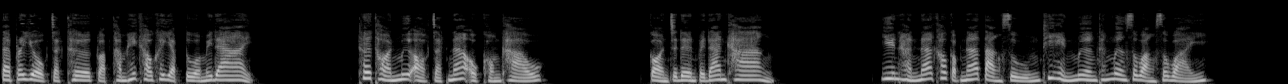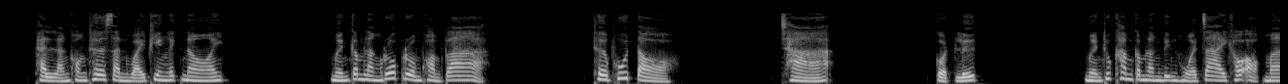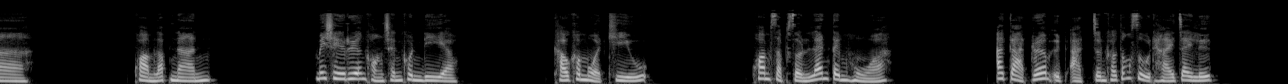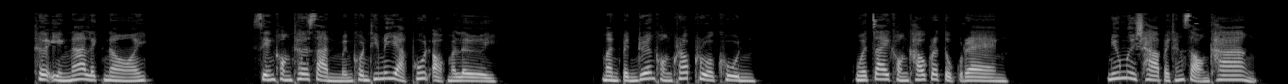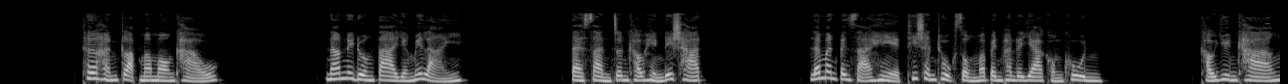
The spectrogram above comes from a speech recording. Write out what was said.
แต่ประโยคจากเธอกลับทำให้เขาขยับตัวไม่ได้ เธอถอนมือออกจากหน้าอกของเขา ก่อนจะเดินไปด้านข้าง ยืนหันหน้าเข้ากับหน้าต่างสูงที่เห็นเมืองทั้งเมืองสว่างสวัยแผ่นหลังของเธอสั่นไหวเพียงเล็กน้อย เหมือนกำลังรวบรวมความกล้า เธอพูดต่อ ช้า กดลึก เหมือนทุกคำกำลังดึงหัวใจเขาออกมา ความลับนั้น ไม่ใช่เรื่องของฉันคนเดียว เขาขมวดคิ้ว ความสับสนแล่นเต็มหัว อากาศเริ่มอึดอัดจนเขาต้องสูดหายใจลึก เธอเอียงหน้าเล็กน้อย เสียงของเธอสั่นเหมือนคนที่ไม่อยากพูดออกมาเลย มันเป็นเรื่องของครอบครัวคุณ หัวใจของเขากระตุกแรง นิ้วมือชาไปทั้งสองข้าง เธอหันกลับมามองเขา น้ำในดวงตายังไม่ไหล แต่สั่นจนเขาเห็นได้ชัด และมันเป็นสาเหตุที่ฉันถูกส่งมาเป็นภรรยาของคุณ เขายืนค้าง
